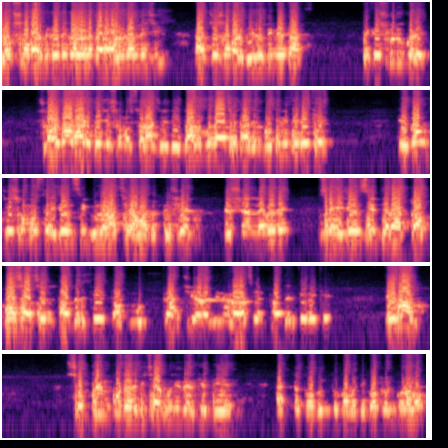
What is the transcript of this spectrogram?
লোকসভার বিরোধী দল নেতা রাহুল গান্ধীজি, রাজ্যসভার বিরোধী নেতা থেকে শুরু করে সর্বভারতে যে সমস্ত রাজনৈতিক দলগুলো আছে তাদের প্রতিনিধি রেখে এবং যে সমস্ত এজেন্সি গুলো আছে আমাদের দেশের ন্যাশনাল লেভেলে সেই এজেন্সির যারা টপ বস আছেন তাদেরকে টপ মুখ্যারা যারা আছেন তাদেরকে রেখে এবং সুপ্রিম কোর্টের বিচারপতিদেরকে দিয়ে একটা তদন্ত কমিটি গঠন করা হোক,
